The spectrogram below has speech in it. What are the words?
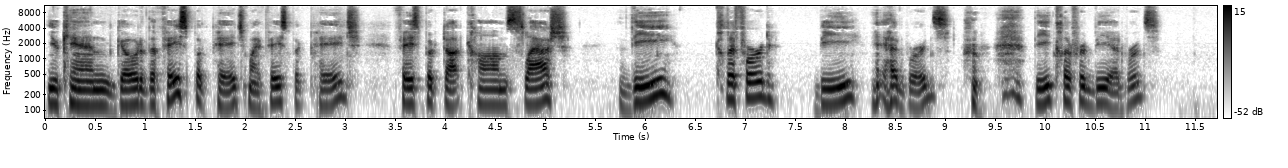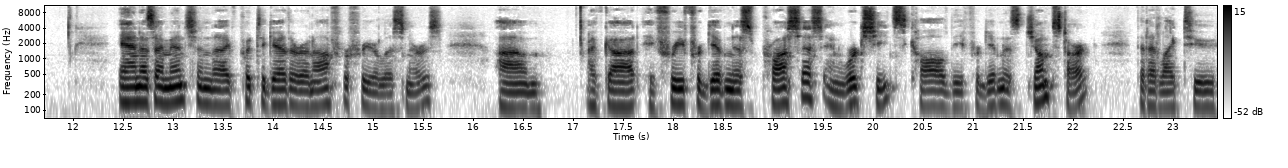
You can go to the Facebook page, my Facebook page, facebook.com slash the Clifford B. Edwards, the Clifford B. Edwards. And as I mentioned, I've put together an offer for your listeners. Um, I've got a free forgiveness process and worksheets called the Forgiveness Jumpstart that I'd like to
